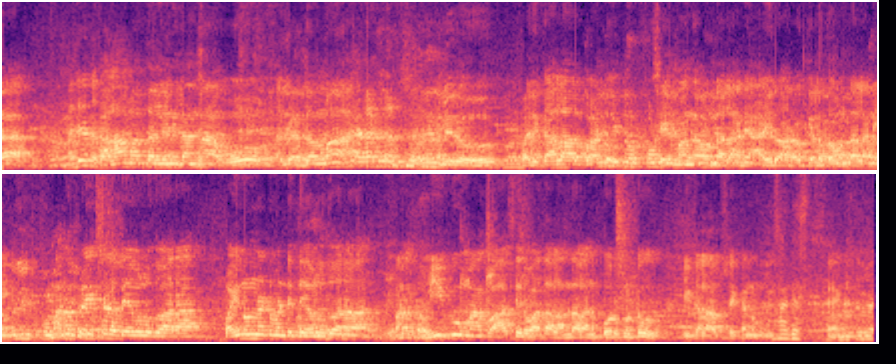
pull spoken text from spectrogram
కలామ తల్లిని కన్నా ఓ పెద్దమ్మ. మీరు పది కాలాల పాటు క్షేమంగా ఉండాలని ఆయుర ఆరోగ్యాలతో ఉండాలని మన ప్రేక్షక దేవుల ద్వారా పైన ఉన్నటువంటి దేవుల ద్వారా మనకు మీకు మాకు ఆశీర్వాదాలు అందాలని కోరుకుంటూ ఈ కళాభిషేకాన్ని ముగిస్తాను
